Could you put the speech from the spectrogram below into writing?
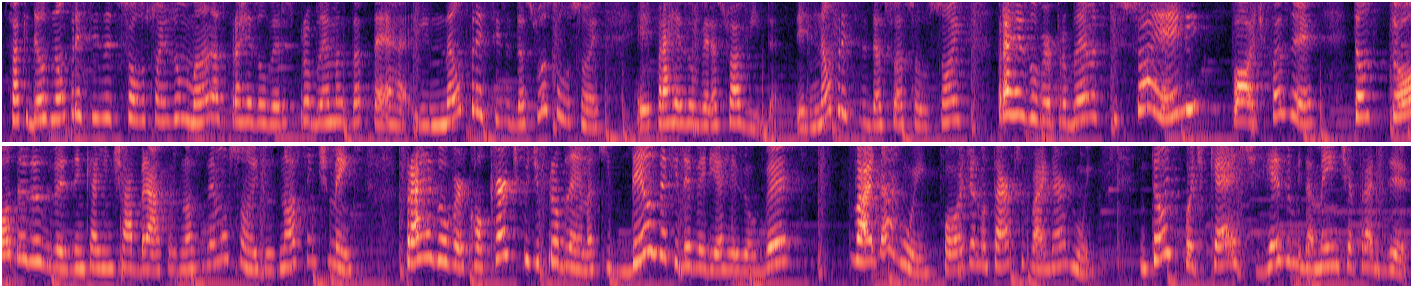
Só que Deus não precisa de soluções humanas para resolver os problemas da terra. Ele não precisa das suas soluções para resolver a sua vida. Ele não precisa das suas soluções para resolver problemas que só ele pode fazer. Então, todas as vezes em que a gente abraça as nossas emoções, os nossos sentimentos para resolver qualquer tipo de problema que Deus é que deveria resolver, vai dar ruim. Pode anotar que vai dar ruim. Então esse podcast, resumidamente, é para dizer:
